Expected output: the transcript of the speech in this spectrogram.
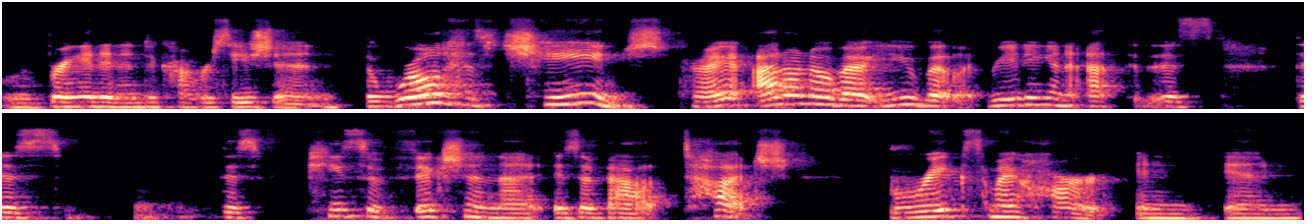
we're bringing it into conversation. The world has changed, right? I don't know about you, but like reading an, this, this, this piece of fiction that is about touch breaks my heart in, in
